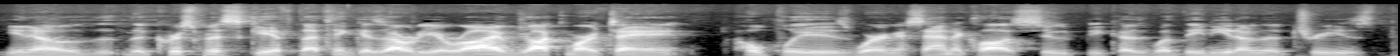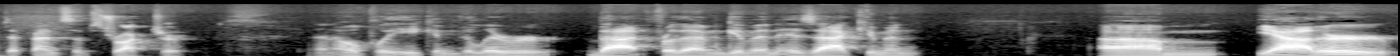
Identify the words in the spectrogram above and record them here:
you know, the, the, Christmas gift I think has already arrived. Jacques Martin hopefully is wearing a Santa Claus suit because what they need under the tree is defensive structure, and hopefully he can deliver that for them given his acumen. Um, yeah, they're.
